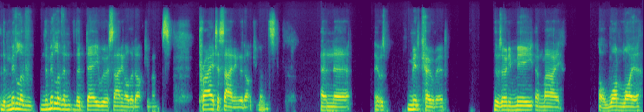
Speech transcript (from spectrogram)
the middle of the middle of the, the day we were signing all the documents. Prior to signing the documents, and uh, it was mid COVID. There was only me and my, or one lawyer,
